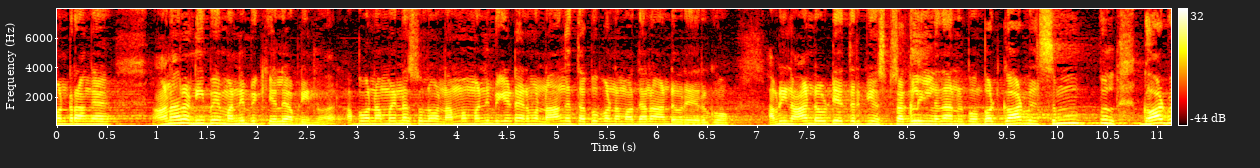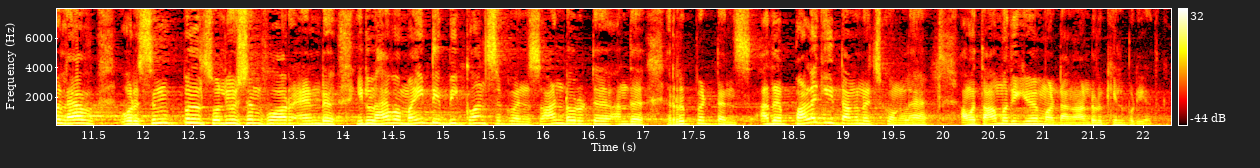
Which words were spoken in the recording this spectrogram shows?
பண்ணுறாங்க ஆனாலும் நீ போய் மன்னிப்பு கேளு அப்படின்னுவார். அப்போ நம்ம என்ன சொல்லுவோம்? நம்ம மன்னிப்பு கேட்டால் என்னமோ நாங்கள் தப்பு பண்ண மாதிரி தானே ஆண்டவர் இருக்கும். அப்படின்னு ஆண்டவர்கிட்டே திருப்பியும் ஸ்ட்ரகிளிங்கில் தான் இருப்போம் but God will simple God will have ஒரு simple solution for and it will have a mighty big consequence ஆண்டவர்கிட்ட அந்த ரிப்பட்டன்ஸ் அதை பழகிட்டாங்கன்னு வச்சுக்கோங்களேன் அவங்க தாமதிக்கவே மாட்டாங்க ஆண்டவர் கீழ்ப்படியதுக்கு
